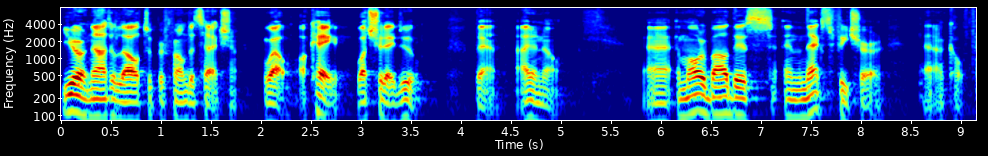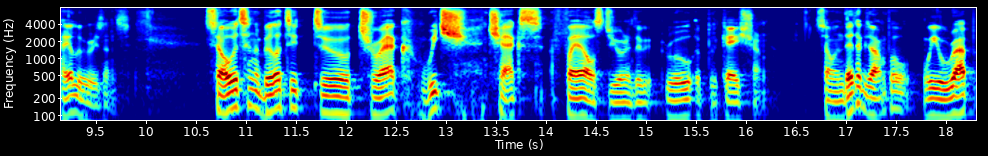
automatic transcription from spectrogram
you're not allowed to perform detection. Well, okay, what should I do then? I don't know. Uh, more about this in the next feature uh, called failure reasons. So it's an ability to track which checks fails during the rule application. So in that example, we wrap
